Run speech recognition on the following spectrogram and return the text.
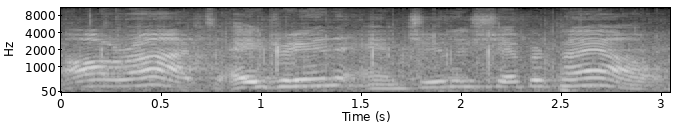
All right, Adrian and Julie Shepherd Powell.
